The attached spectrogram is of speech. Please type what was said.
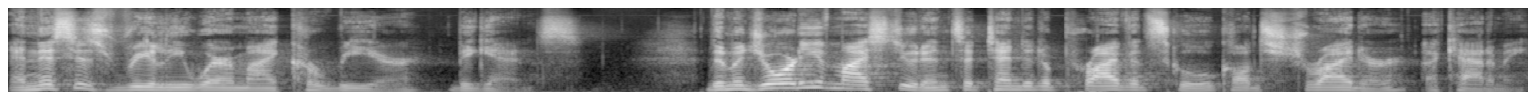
and this is really where my career begins. The majority of my students attended a private school called Strider Academy.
